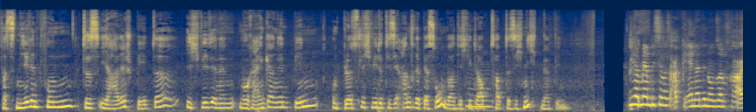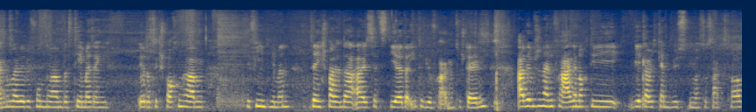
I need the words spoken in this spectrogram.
faszinierend gefunden, dass Jahre später ich wieder in einen, wo reingegangen bin und plötzlich wieder diese andere Person war, die ich geglaubt mhm. habe, dass ich nicht mehr bin. Wir haben ja ein bisschen was abgeändert in unseren Fragen, weil wir befunden haben, das Thema ist eigentlich, über das wir gesprochen haben, die vielen Themen, ist eigentlich spannender, als jetzt dir da Interviewfragen zu stellen. Aber wir haben schon eine Frage noch, die wir, glaube ich, gerne wüssten, was du sagst drauf.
